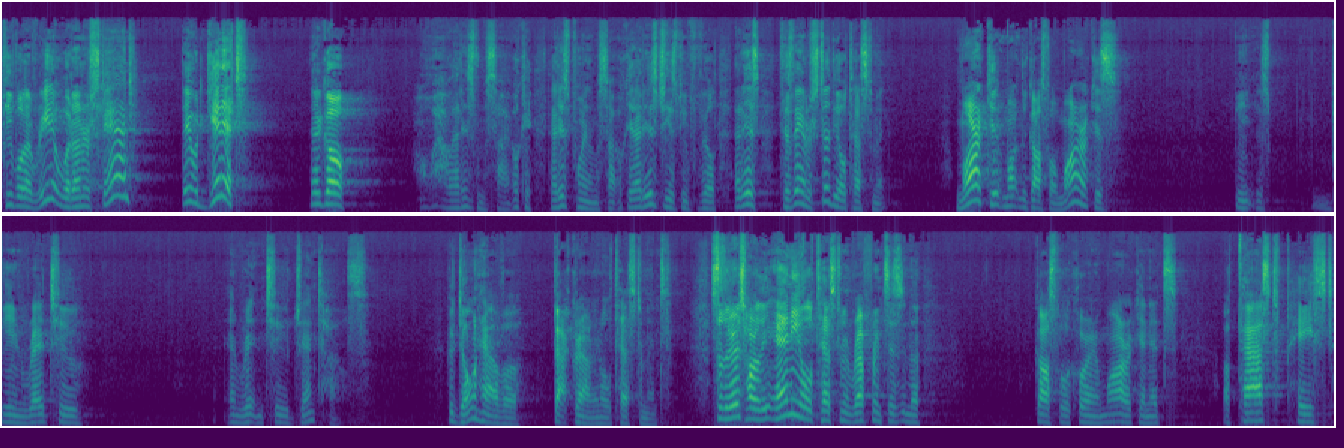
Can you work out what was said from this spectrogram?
people that read it would understand. They would get it. They'd go, oh, wow, that is the Messiah. Okay, that is pointing to the Messiah. Okay, that is Jesus being fulfilled. That is, because they understood the Old Testament. Mark, Mark, the Gospel of Mark is being, is being read to and written to Gentiles who don't have a background in Old Testament. So there is hardly any Old Testament references in the Gospel according to Mark, and it's a fast paced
